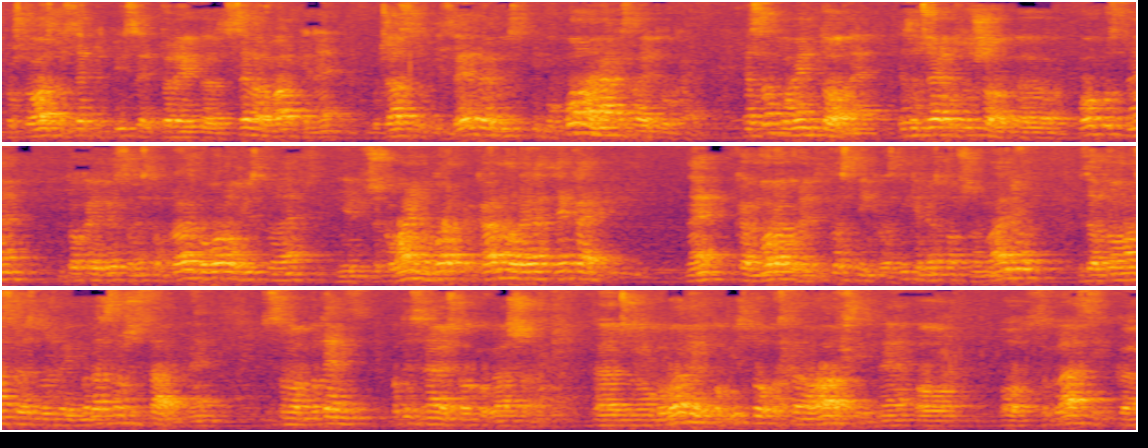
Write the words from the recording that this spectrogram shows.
spoštovali smo vse predpise, torej vse varovalke, ne, v času izvedbe in popolno enake stvari tukaj. Jaz samo povem to, ne, jaz sem včeraj poslušal uh, fokus, ne, in to, kar je Vesel mesto pravi govoril, v bistvu, ne, in je pričakovanje, da mora pekarno urejati nekaj, ne, kar mora urediti vlastnik. Vlastnik je mesto občino Marijo in zato ima svoje službe. In morda samo še staviti, ne, če smo potem, potem se največ toliko oglašali. Uh, če bomo govorili o bistvu o stanovalcih, ne, o, o soglasih k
